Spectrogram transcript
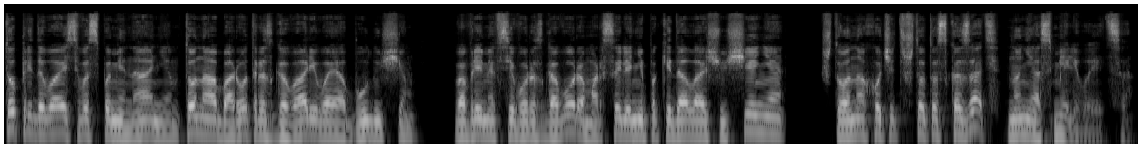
То предаваясь воспоминаниям, то наоборот разговаривая о будущем. Во время всего разговора Марселя не покидало ощущение, что она хочет что-то сказать, но не осмеливается.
